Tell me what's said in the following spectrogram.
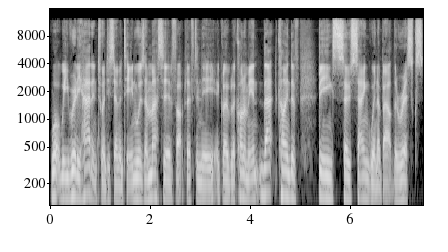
what we really had in 2017 was a massive uplift in the global economy. And that kind of being so sanguine about the risks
